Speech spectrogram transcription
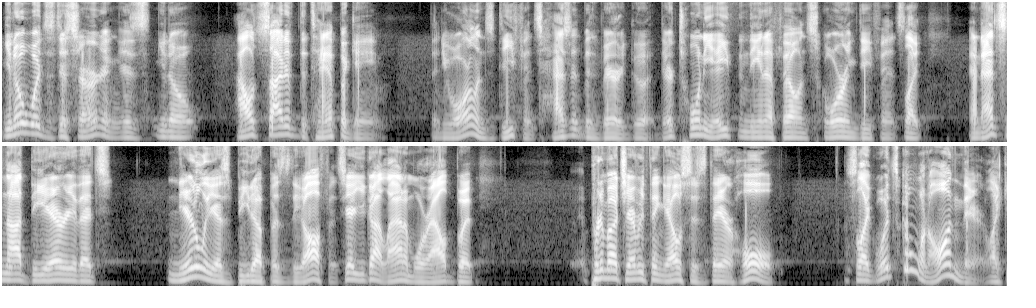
You know what's discerning is, you know, outside of the Tampa game, the New Orleans defense hasn't been very good. They're 28th in the NFL in scoring defense. Like, and that's not the area that's nearly as beat up as the offense. Yeah, you got Lattimore out, but pretty much everything else is their whole. It's like, what's going on there? Like,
